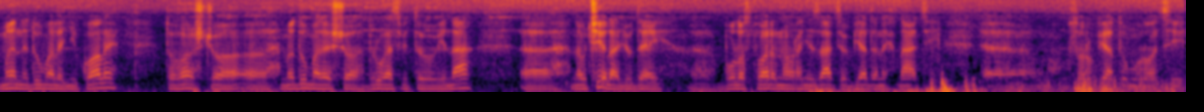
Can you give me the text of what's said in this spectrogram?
ми не думали ніколи, того що ми думали, що Друга світова війна навчила людей. Е, Було створено Організація Об'єднаних Націй е, у 45-му році.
